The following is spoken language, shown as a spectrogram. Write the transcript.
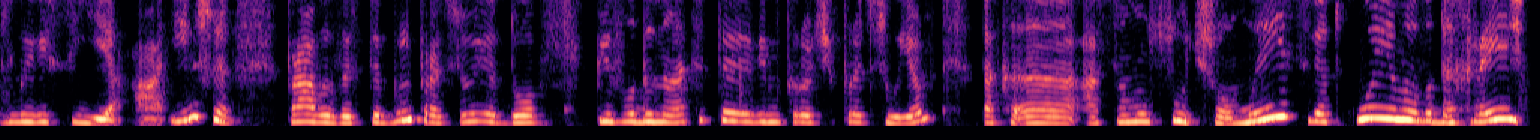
можливість є. А інше правий вестибуль працює до пів одинадцяти, він коротше працює. Так, е, а саму суть, що ми святкуємо водохрещення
